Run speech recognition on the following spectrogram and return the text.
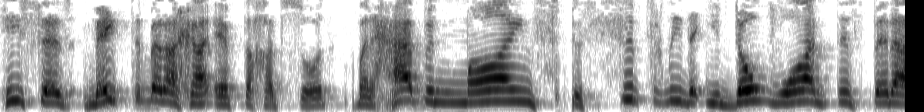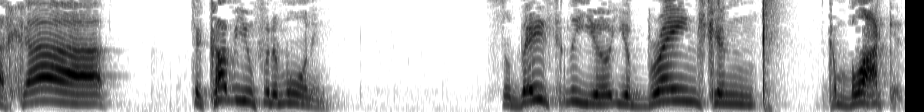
He says, make the beracha after Chatzot, but have in mind specifically that you don't want this beracha to cover you for the morning. So basically, your, your brain can, can block it.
